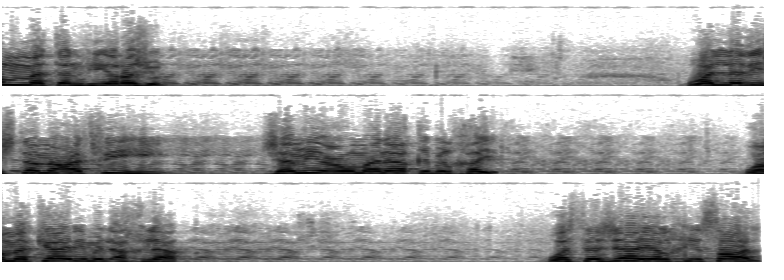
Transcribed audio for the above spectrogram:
أمة في رجل والذي اجتمعت فيه جميع مناقب الخير ومكارم الأخلاق وسجايا الخصال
